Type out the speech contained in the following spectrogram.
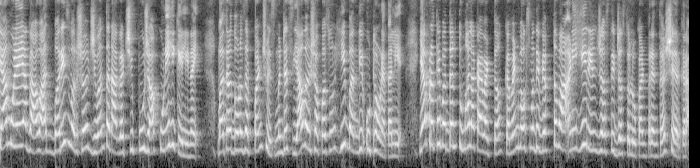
त्यामुळे या गावात बरीच वर्ष जिवंत नागाची पूजा कुणीही केली नाही. मात्र दोन हजार पंचवीस म्हणजेच या वर्षापासून ही बंदी उठवण्यात आली आहे. या प्रथेबद्दल तुम्हाला काय वाटतं? कमेंट बॉक्समध्ये व्यक्त व्हा आणि ही रील जास्तीत जास्त लोकांपर्यंत शेअर करा.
